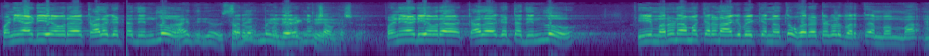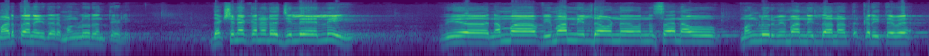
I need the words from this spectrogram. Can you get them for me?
ಪಣಿಯಾಡಿ ಅವರ ಕಾಲಘಟ್ಟದಿಂದಲೂ ಎರಡು ನಿಮಿಷ direct. ಅವಕಾಶ ಪಣಿಯಾಡಿ ಅವರ ಕಾಲಘಟ್ಟದಿಂದಲೂ ಈ ಮರುನಾಮಕರಣ ಆಗಬೇಕೆನ್ನುವಂಥ ಹೋರಾಟಗಳು ಬರ್ತಾ ಮಾಡ್ತಾನೆ ಇದ್ದಾರೆ ಮಂಗಳೂರು ಅಂತೇಳಿ. ದಕ್ಷಿಣ ಕನ್ನಡ ಜಿಲ್ಲೆಯಲ್ಲಿ ವಿ- ನಮ್ಮ ವಿಮಾನ ನಿಲ್ದಾಣವನ್ನು ಸಹ ನಾವು ಮಂಗಳೂರು ವಿಮಾನ ನಿಲ್ದಾಣ ಅಂತ ಕರಿತೇವೆ.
